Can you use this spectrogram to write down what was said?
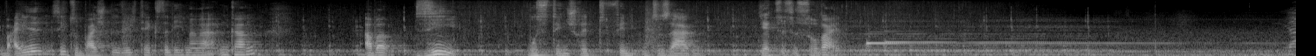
weil sie zum Beispiel sich Texte nicht mehr merken kann. Aber sie muss den Schritt finden, zu sagen, jetzt ist es soweit. Ja!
